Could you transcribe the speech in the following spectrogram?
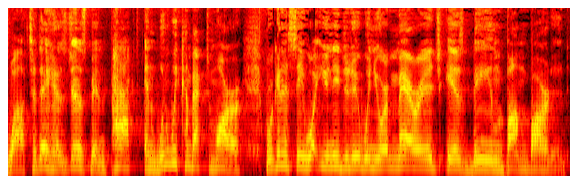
Wow, today has just been packed. And when we come back tomorrow, we're going to see what you need to do when your marriage is being bombarded.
